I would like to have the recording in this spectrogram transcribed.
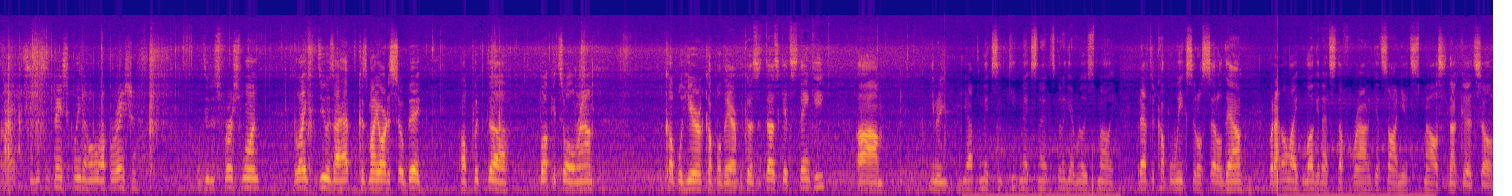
Alright, so this is basically the whole operation. We'll do this first one. What I like to do is I have, because my yard is so big, I'll put buckets all around. A couple here, a couple there, because it does get stinky. Um, you know, you, you, have to mix it, keep mixing it. It's going to get really smelly. But after a couple weeks, it'll settle down. But I don't like lugging that stuff around. It gets on you, it smells. It's not good. So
